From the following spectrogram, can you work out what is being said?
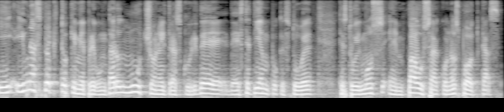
Y, un aspecto que me preguntaron mucho en el transcurrir de, este tiempo que estuve, que estuvimos en pausa con los podcasts,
